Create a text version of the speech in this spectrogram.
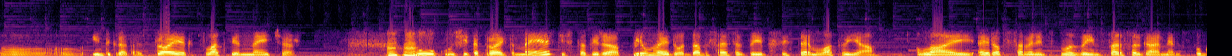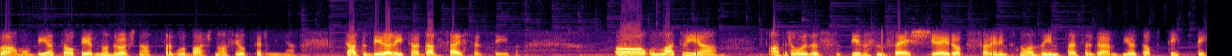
uh, integrētais projekts Latvian Nature. Uh mhm. -huh. Lūk, un šī projekta mērķis tad ir uh, pilnveidot dabas aizsardzības sistēmu Latvijā, lai Eiropas Savienības nozīmes aizsargājumiem sugām un biotopiem nodrošinātu saglabāšanos ilgtermiņā. Tā tad ir arī tā dabas aizsardzība. Uh, Uh, un Latvijā atrodas 56 Eiropas Savienības nozīmes aizsargājuma biotopu tipi,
